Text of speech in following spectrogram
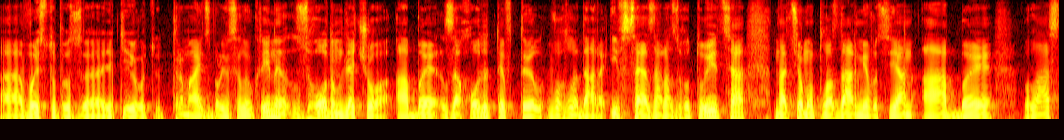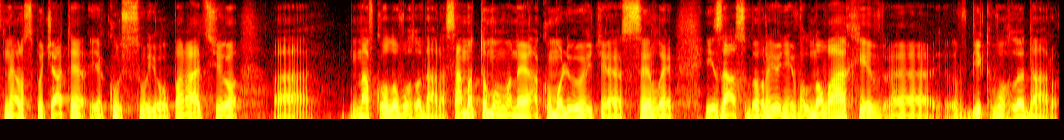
виступ, з- е, які тримають Збройні Сили України, згодом для чого? Аби заходити в тил Вугледара. І все зараз готується на цьому плацдармі росіян, аби власне розпочати якусь свою операцію. Навколо Вугледара. Саме тому вони акумулюють е, сили і засоби в районі Волновахи в, е, бік Вугледару.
